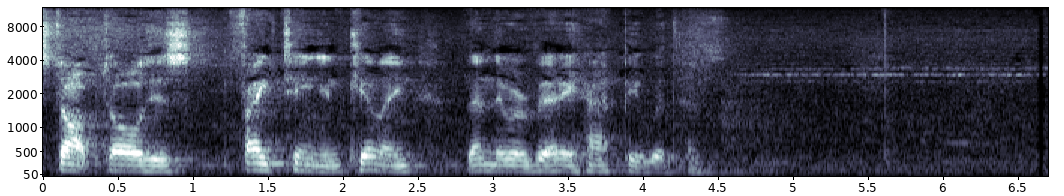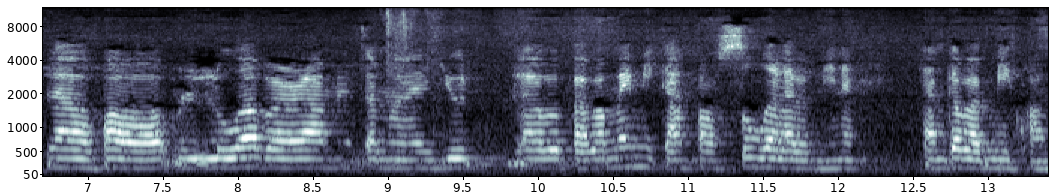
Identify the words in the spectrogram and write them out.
stopped all his fighting and killing, then they were very happy with him. แล้วพอรู้ว่าบารามเนี่ยจะมายุดแล้วแบบว่าไม่มีการต่อสู้อะไรแบบนี้เนี่ย ท่านก็แบบมีความ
